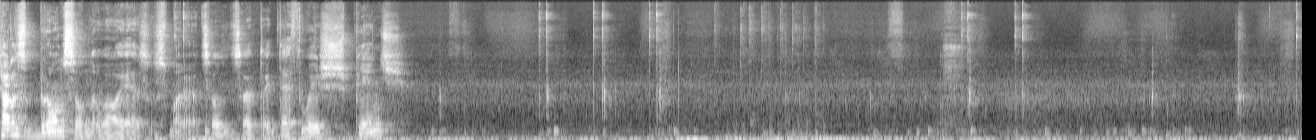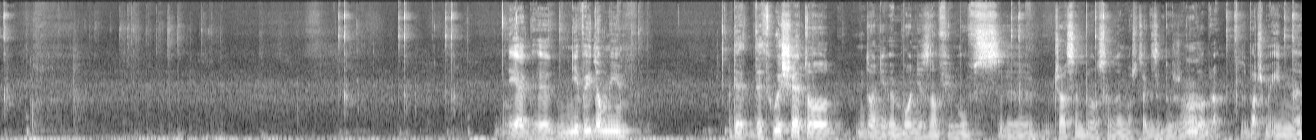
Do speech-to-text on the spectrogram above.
Charles Bronson, o Jezus Maria, co, co tutaj Death Wish 5? jak e, nie wyjdą mi Death Wish'e, to, to nie wiem, bo nie znam filmów z e, Charlesem Bronsonem aż tak za dużo. No dobra, zobaczmy inne.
